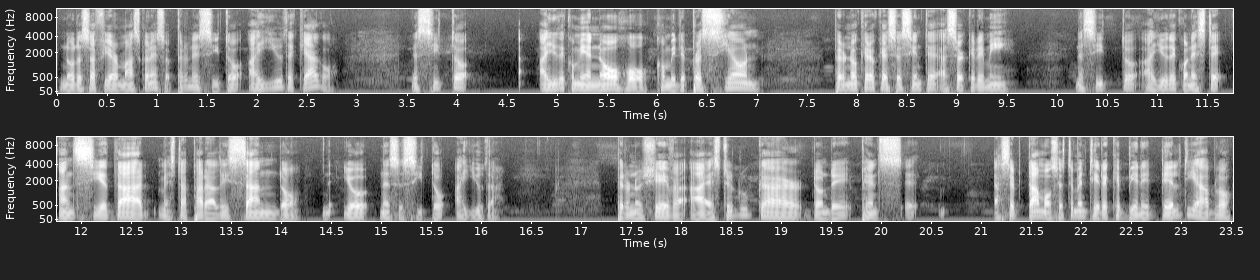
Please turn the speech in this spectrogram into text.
no desafiar más con eso, pero necesito ayuda. ¿Qué hago? Necesito ayuda con mi enojo, con mi depresión, pero no quiero que se siente acerca de mí. Necesito ayuda con esta ansiedad, me está paralizando. Yo necesito ayuda. Pero nos lleva a este lugar donde eh, aceptamos esta mentira que viene del diablo,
